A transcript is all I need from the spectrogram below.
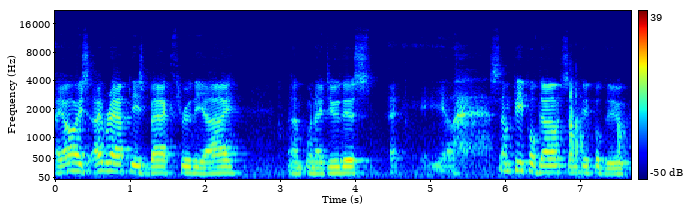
I always, I wrap these back through the eye um, when I do this. I, yeah, some people don't, some people do.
